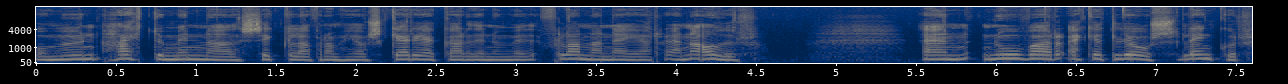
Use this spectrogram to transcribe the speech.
og mun hættu minna að sigla fram hjá skerjagarðinum við flananæjar en áður. En nú var ekkert ljós lengur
